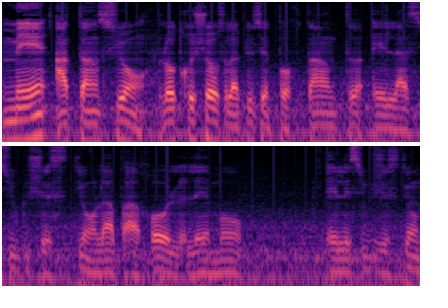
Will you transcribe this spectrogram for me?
Mais attention, l'autre chose la plus importante est la suggestion, la parole, les mots et les suggestions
